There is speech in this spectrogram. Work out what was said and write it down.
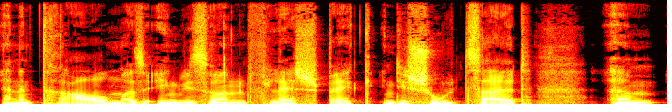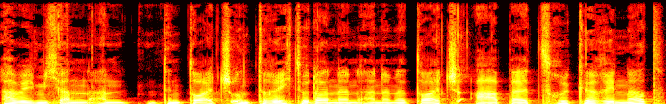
einen Traum, also irgendwie so ein Flashback in die Schulzeit, ähm, habe ich mich an, an den Deutschunterricht oder an, an eine Deutscharbeit zurückerinnert,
